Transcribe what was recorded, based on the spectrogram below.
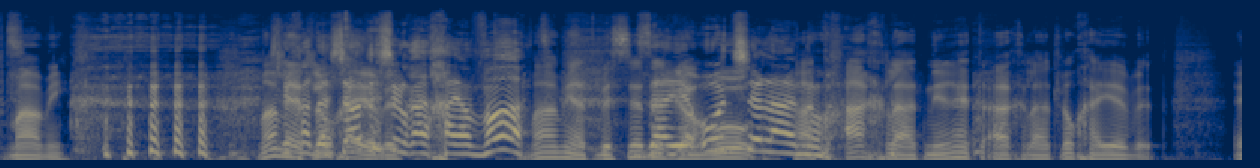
חייבות. מאמי. יש מאמי, לי את לא חדשות חייבת. בשבילך, חייבות. מאמי, את בסדר זה גמור. הייעוד שלנו. את אחלה, את נראית אחלה, את לא חייבת. אמ,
